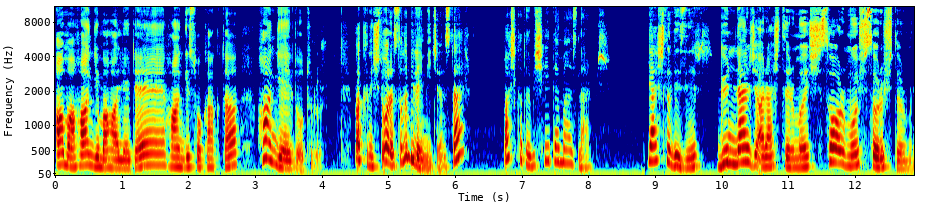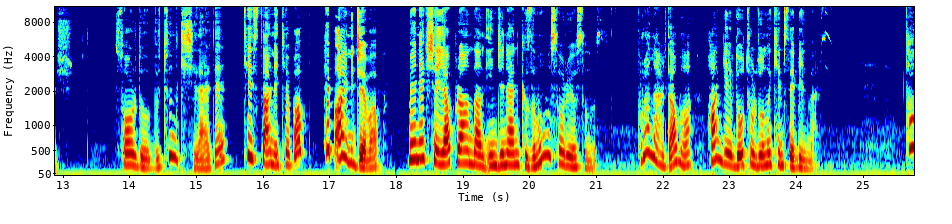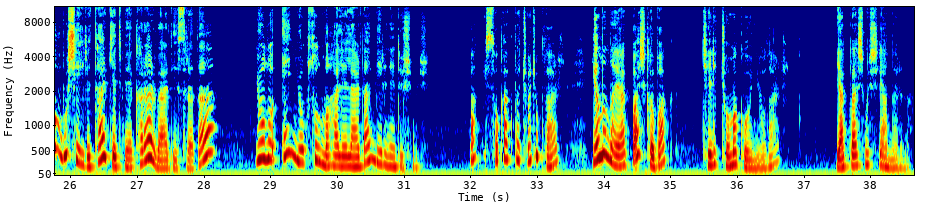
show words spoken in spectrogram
Ama hangi mahallede, hangi sokakta, hangi evde oturur? Bakın işte orasını bilemeyeceğiz der. Başka da bir şey demezlermiş. Yaşlı vezir günlerce araştırmış, sormuş, soruşturmuş. Sorduğu bütün kişilerde kestane kebap hep aynı cevap. Menekşe yaprağından incinen kızımı mı soruyorsunuz? Buralarda ama hangi evde oturduğunu kimse bilmez. Tam bu şehri terk etmeye karar verdiği sırada yolu en yoksul mahallelerden birine düşmüş. Bakmış sokakta çocuklar yalın ayak baş kabak çelik çomak oynuyorlar. Yaklaşmış yanlarına.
